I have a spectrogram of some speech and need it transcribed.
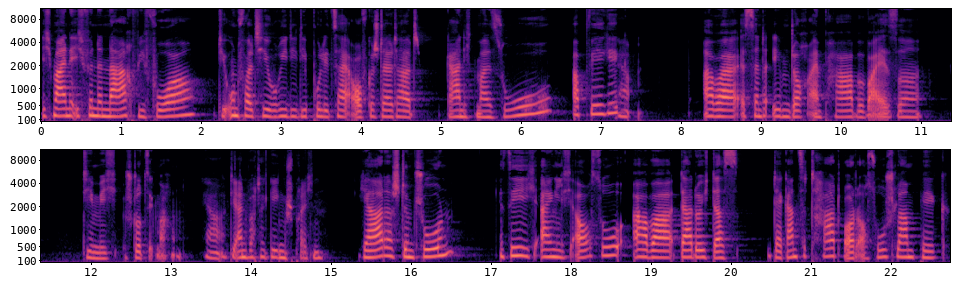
Ich meine, ich finde nach wie vor die Unfalltheorie, die die Polizei aufgestellt hat, gar nicht mal so abwegig. Ja. Aber es sind eben doch ein paar Beweise, die mich stutzig machen. Ja, die einfach dagegen sprechen. Ja, das stimmt schon. Sehe ich eigentlich auch so. Aber dadurch, dass der ganze Tatort auch so schlampig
